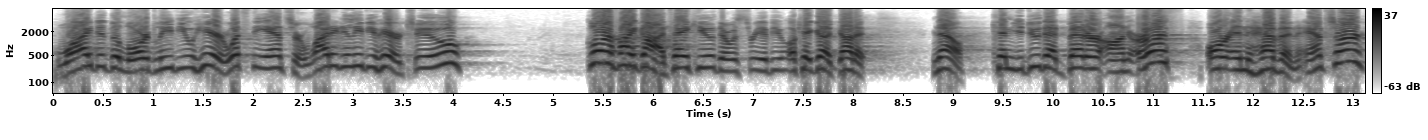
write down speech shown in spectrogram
why did the Lord leave you here? What's the answer? Why did He leave you here? To Glorify God. Thank you. There was three of you. Okay, good. Got it. Now, can you do that better on earth or in heaven? Answer?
